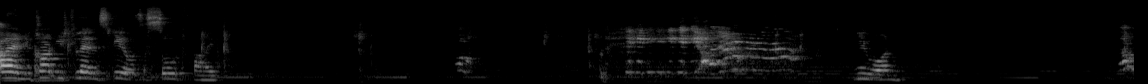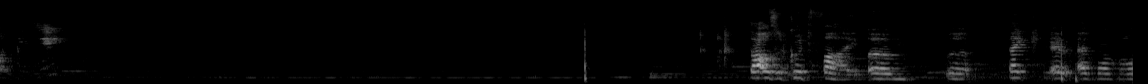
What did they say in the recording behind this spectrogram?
Iron, you can't use flint and steel. It's a sword fight. You won. that was easy. That was a good fight. Um, but thank e- everyone for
